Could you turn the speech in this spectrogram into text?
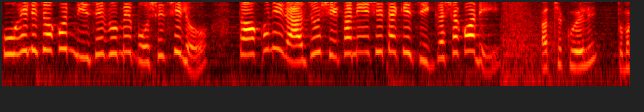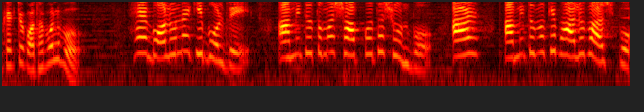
কুহেলি যখন নিজের রুমে বসেছিল তখনই রাজু সেখানে এসে তাকে জিজ্ঞাসা করে। আচ্ছা কোয়েলি তোমাকে একটা কথা বলব? হ্যাঁ বলো না কি বলবে। আমি তো তোমার সব কথা শুনব। আর আমি তোমাকে ভালোবাসবো।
